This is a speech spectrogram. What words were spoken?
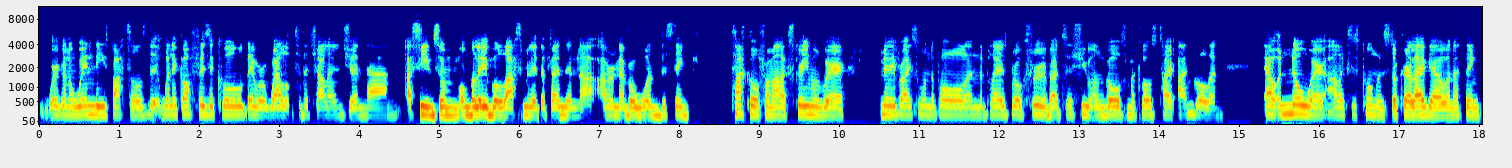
we're going to win these battles. That when it got physical, they were well up to the challenge, and um, I seen some unbelievable last minute defending. I, I remember one distinct tackle from Alex Greenwood where Millie Bryce won the ball and the players broke through about to shoot on goal from a close tight angle, and out of nowhere, Alex has come and stuck her leg out, and I think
